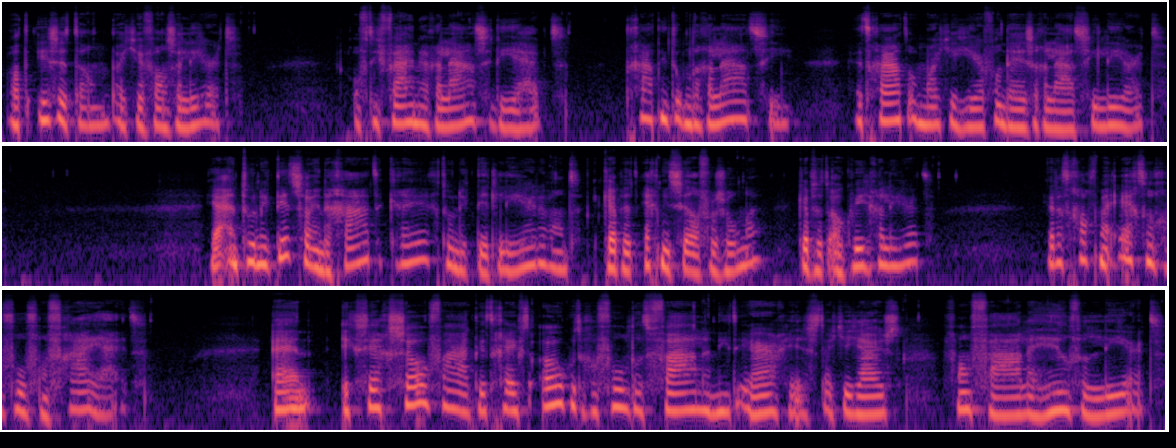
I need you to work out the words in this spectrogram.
wat is het dan dat je van ze leert? Of die fijne relatie die je hebt. Het gaat niet om de relatie. Het gaat om wat je hier van deze relatie leert. Ja, en toen ik dit zo in de gaten kreeg, toen ik dit leerde, want ik heb het echt niet zelf verzonnen, ik heb het ook weer geleerd. Ja, dat gaf mij echt een gevoel van vrijheid. En ik zeg zo vaak, dit geeft ook het gevoel dat falen niet erg is. Dat je juist van falen heel veel leert.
